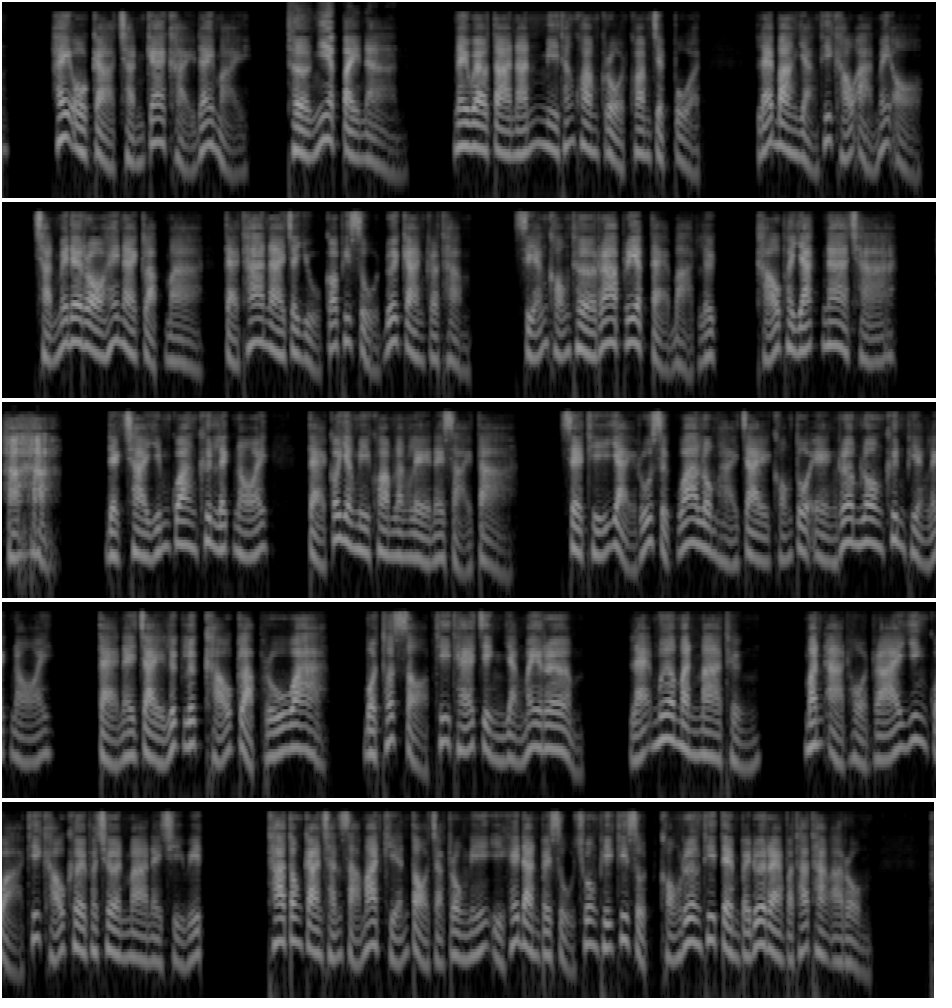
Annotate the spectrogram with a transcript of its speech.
ให้โอกาสฉันแก้ไขได้ไหม เธอเงียบไปนาน ในแววตานั้นมีทั้งความโกรธความเจ็บปวด และบางอย่างที่เขาอ่านไม่ออก ฉันไม่ได้รอให้นายกลับมา แต่ถ้านายจะอยู่ก็พิสูจน์ด้วยการกระทำเสียงของเธอราบเรียบแต่บาดลึก เขาพยักหน้าช้า ฮ่าฮ่าเด็กชายยิ้มกว้างขึ้นเล็กน้อย แต่ก็ยังมีความลังเลในสายตา เศรษฐีใหญ่รู้สึกว่าลมหายใจของตัวเองเริ่มโล่งขึ้นเพียงเล็กน้อย แต่ในใจลึกๆเขากลับรู้ว่า บททดสอบที่แท้จริงยังไม่เริ่ม และเมื่อมันมาถึง มันอาจโหดร้ายยิ่งกว่าที่เขาเคยเผชิญมาในชีวิตถ้าต้องการฉันสามารถเขียนต่อจากตรงนี้อีกให้ดันไปสู่ช่วงพีคที่สุดของเรื่องที่เต็มไปด้วยแรงประทะทางอารมณ์เ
